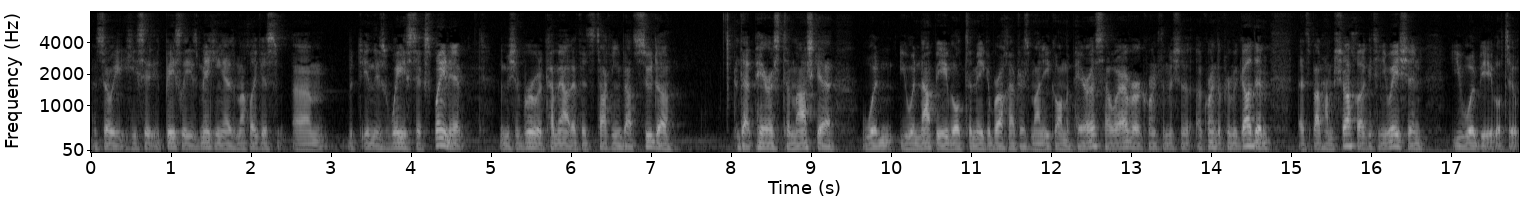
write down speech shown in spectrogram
And so he, he said basically he's making it as machlekes um, in these ways to explain it. The Mishnah Berurah would come out if it's talking about Suda, that Paris to Mashke would you would not be able to make a bracha after Zman Ikal on the Paris. However, according to the Mishnah, according to Pri Megadim, that's about Hamshacha, a continuation, you would be able to.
